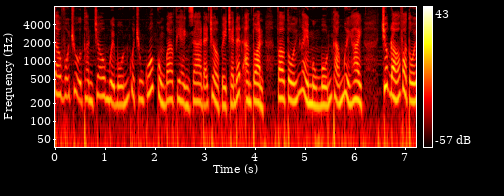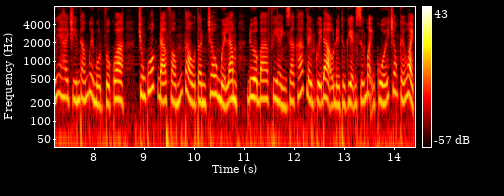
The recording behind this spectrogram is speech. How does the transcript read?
Tàu vũ trụ Thần Châu 14 của Trung Quốc cùng 3 phi hành gia đã trở về trái đất an toàn vào tối ngày 4 tháng 12. Trước đó vào tối ngày 29 tháng 11 vừa qua, Trung Quốc đã phóng tàu Tần Châu 15 đưa ba phi hành gia khác lên quỹ đạo để thực hiện sứ mệnh cuối trong kế hoạch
